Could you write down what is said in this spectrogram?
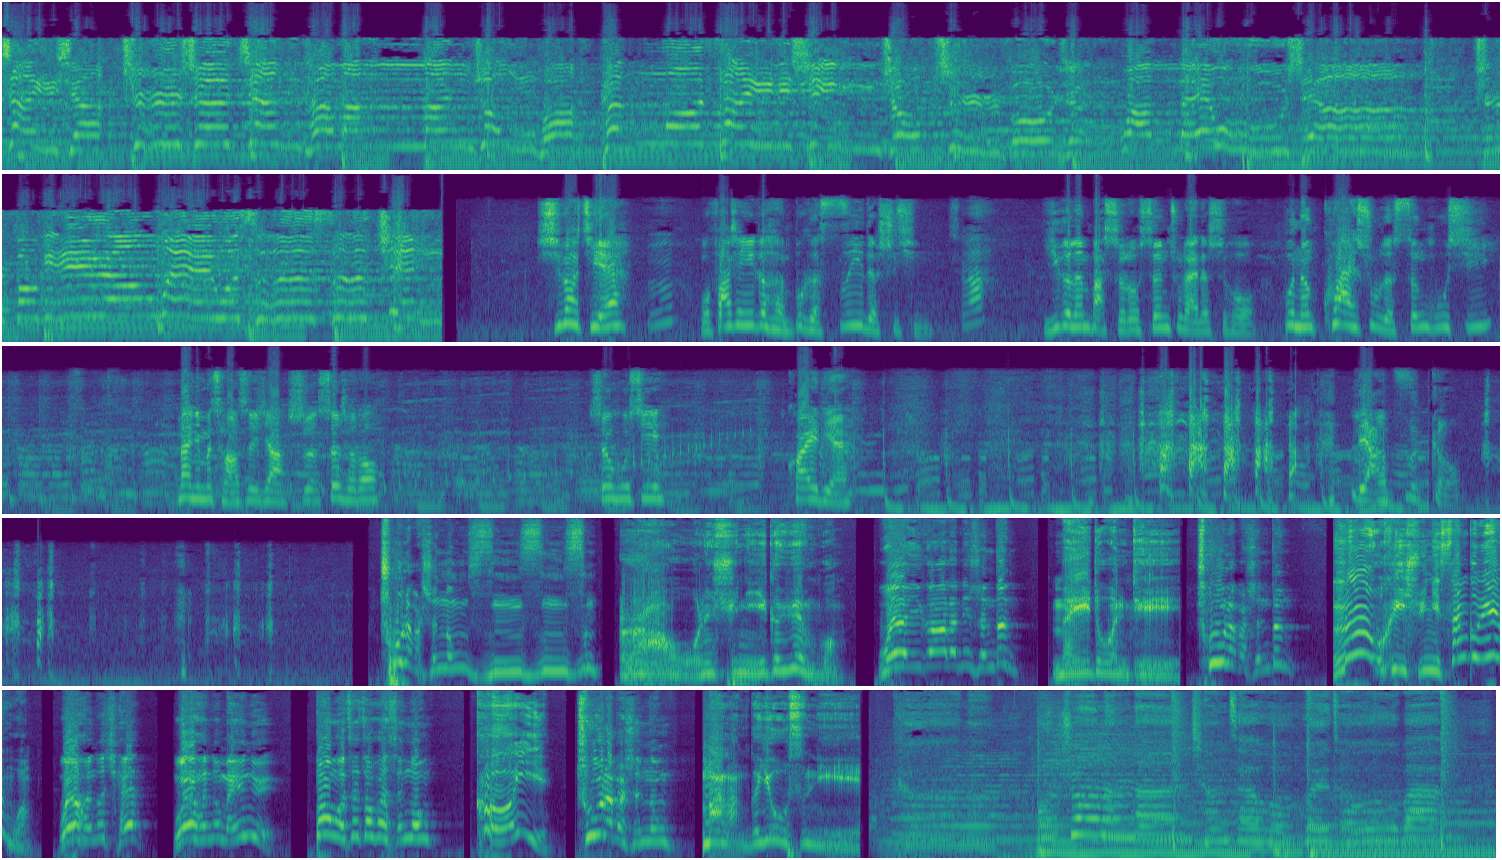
摘下，试着将它慢慢融化，看我在你心中是否仍完美无瑕，是否依然为我丝丝牵。媳妇姐，嗯，我发现一个很不可思议的事情。什么？一个人把舌头伸出来的时候，不能快速的深呼吸。那你们尝试一下，伸伸舌头，深呼吸，快一点。两只狗。出来吧，神龙！嗯嗯嗯。啊，我能许你一个愿望。我要一个阿拉丁神灯。没得问题。出来吧，神灯。嗯，我可以许你三个愿望。我要很多钱，我要很多美女，帮我再召唤神龙。可以。出来吧，神龙。妈，啷个又是你？可能我撞了南墙才会回头吧，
